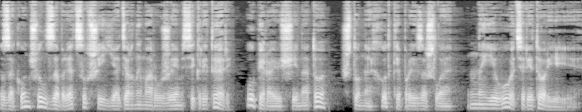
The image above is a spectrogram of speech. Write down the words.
закончил забряцавший ядерным оружием секретарь, упирающий на то, что находка произошла на его территории.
